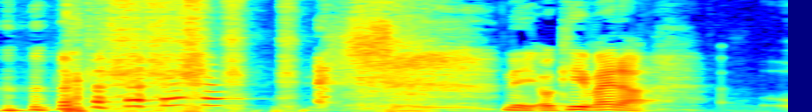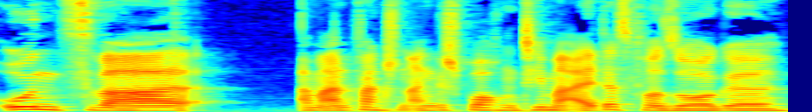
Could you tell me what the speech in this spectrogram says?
nee, okay, weiter. Und zwar am Anfang schon angesprochen, Thema Altersvorsorge,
